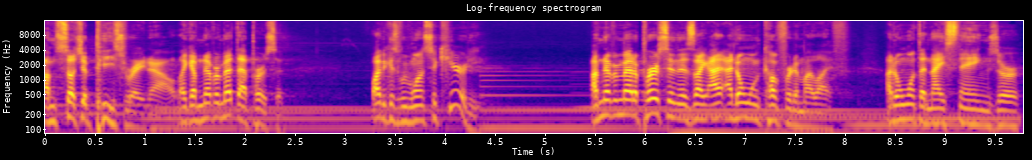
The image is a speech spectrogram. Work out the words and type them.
I'm such at peace right now. Like, I've never met that person. Why? Because we want security. I've never met a person that's like, I, I don't want comfort in my life. I don't want the nice things or,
